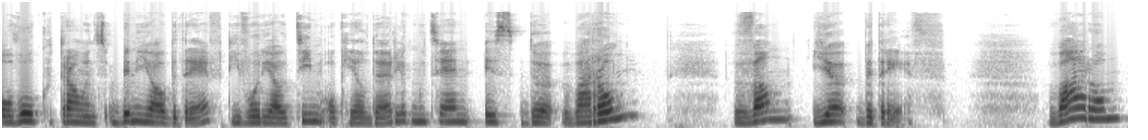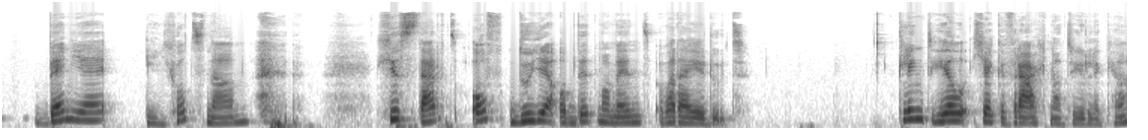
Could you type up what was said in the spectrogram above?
of ook trouwens binnen jouw bedrijf, die voor jouw team ook heel duidelijk moet zijn, is de waarom van je bedrijf. Waarom ben jij in godsnaam gestart of doe jij op dit moment wat je doet? Klinkt heel gekke vraag natuurlijk, hè?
